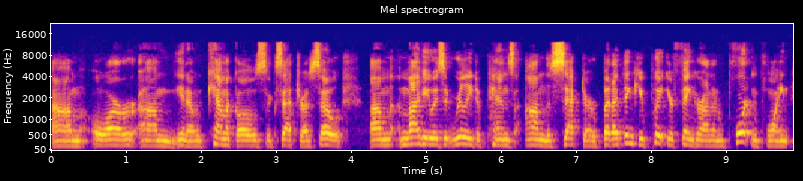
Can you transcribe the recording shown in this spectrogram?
um, or, um, you know, chemicals, et cetera. So um, my view is it really depends on the sector. But I think you put your finger on an important point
